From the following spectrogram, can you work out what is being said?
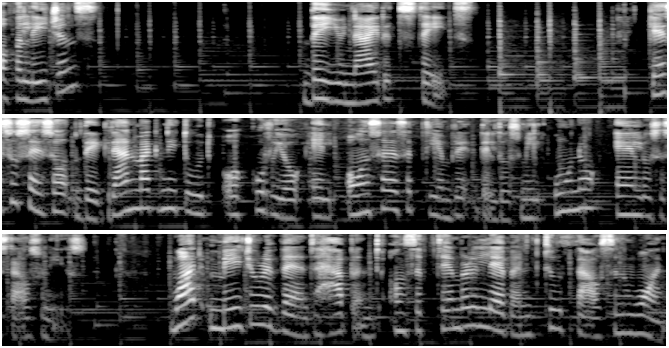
of Allegiance? The United States. ¿Qué suceso de gran magnitud ocurrió el 11 de septiembre del 2001 en los Estados Unidos? What major event happened on September 11, 2001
